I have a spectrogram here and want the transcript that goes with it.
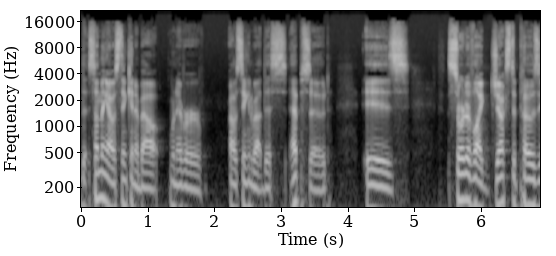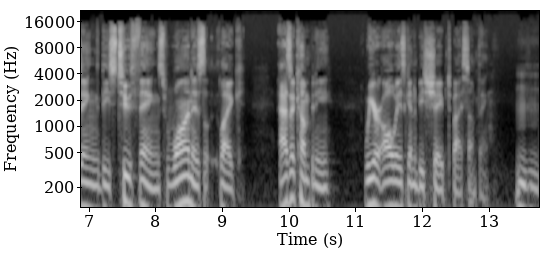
th- something I was thinking about whenever I was thinking about this episode is sort of like juxtaposing these two things. One is like, as a company, we are always going to be shaped by something. Mm-hmm.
